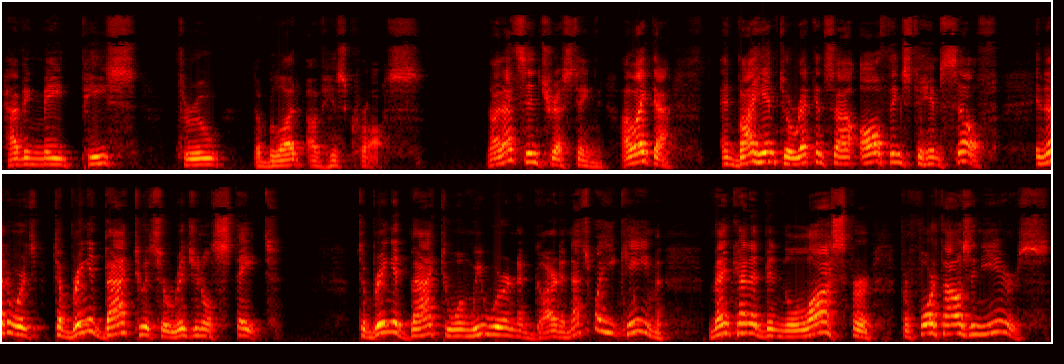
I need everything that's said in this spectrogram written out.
having made peace through the blood of his cross. Now that's interesting. I like that. And by him to reconcile all things to himself. In other words, to bring it back to its original state, to bring it back to when we were in the garden. That's why he came. Mankind had been lost for, for 4,000 years.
